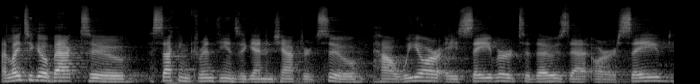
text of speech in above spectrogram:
I'd like to go back to 2 Corinthians again in chapter 2, how we are a savor to those that are saved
